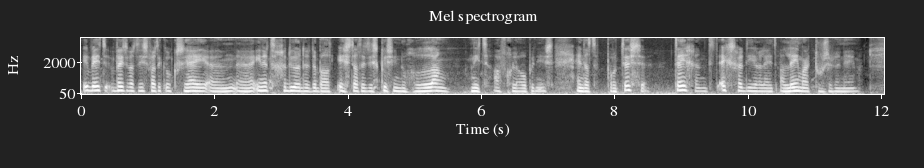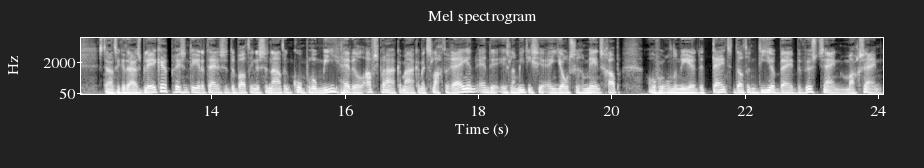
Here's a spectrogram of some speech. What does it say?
Ik weet, weet wat is wat ik ook zei uh, uh, in het gedurende debat... is dat de discussie nog lang niet afgelopen is. En dat protesten tegen het extra dierenleed alleen maar toe zullen nemen. Staatssecretaris Bleker presenteerde tijdens het debat in de Senaat een compromis. Hij wil afspraken maken met slachterijen en de islamitische en joodse gemeenschap... over onder meer de tijd dat een dier bij bewustzijn mag zijn.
